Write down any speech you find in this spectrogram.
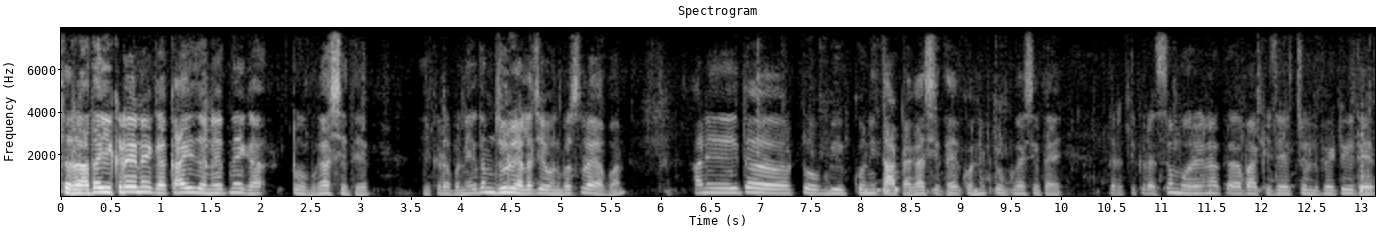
तर आता इकडे नाही का काही जण येत नाही का टोप घास येतात इकडं पण एकदम झुऱ्यालाच येऊन बसलोय आपण. आणि इथं टोप बी कोणी ताटा घास येत आहे कोणी टोप घास येत आहे. तर तिकडं समोर आहे ना का बाकीचे चुलपेट पेटवीत आहेत.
